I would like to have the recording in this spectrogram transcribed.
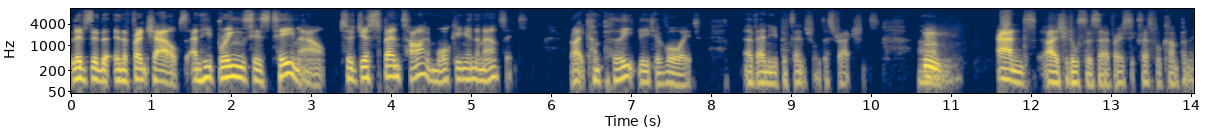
lives in the, in the French Alps and he brings his team out to just spend time walking in the mountains, right? Completely devoid of any potential distractions. Hmm. Um, And I should also say a very successful company,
